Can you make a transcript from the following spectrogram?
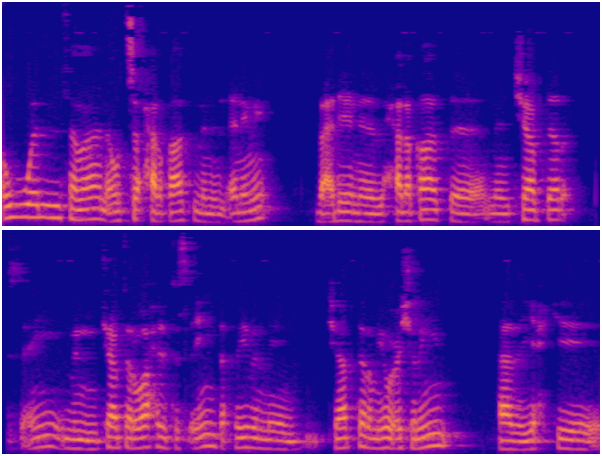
أول ثمان أو تسع حلقات من الأنمي بعدين الحلقات آه، من شابتر 90 من شابتر 91 تقريبا من شابتر 120 هذا يحكي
